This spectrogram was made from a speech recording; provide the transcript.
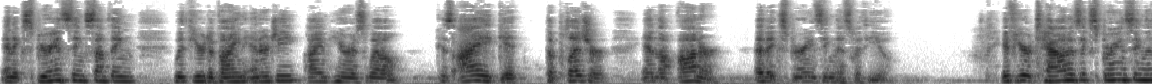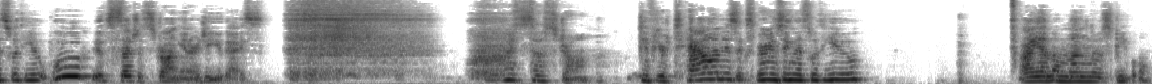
and experiencing something with your divine energy, I am here as well because I get the pleasure and the honor of experiencing this with you. If your town is experiencing this with you, woo, it's such a strong energy, you guys. it's so strong. If your town is experiencing this with you, I am among those people.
